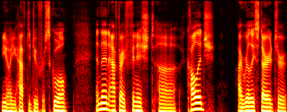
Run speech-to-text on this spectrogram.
you know you have to do for school. And then after I finished uh, college, I really started to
